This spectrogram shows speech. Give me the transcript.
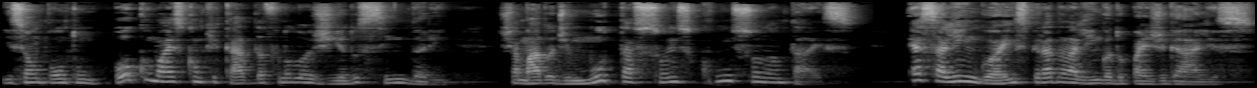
isso é um ponto um pouco mais complicado da fonologia do Sindarin, chamado de mutações consonantais. Essa língua é inspirada na língua do País de Gales.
